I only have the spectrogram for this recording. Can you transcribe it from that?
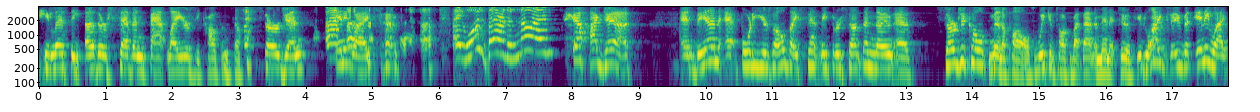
he left the other seven fat layers. He calls himself a surgeon. anyway, so hey, one's better than none. Yeah, I guess. And then at 40 years old, they sent me through something known as surgical menopause. We can talk about that in a minute too, if you'd like to. But anyway,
